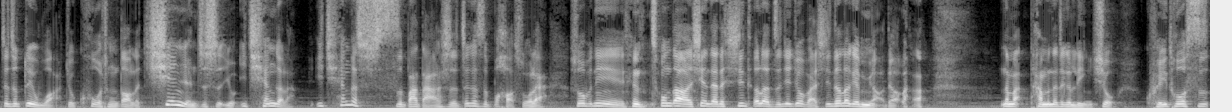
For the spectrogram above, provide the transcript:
这支队伍啊就扩充到了千人之师，有一千个了，一千个斯巴达士，这个是不好说了，说不定冲到现在的希特勒，直接就把希特勒给秒掉了。那么他们的这个领袖奎托斯，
